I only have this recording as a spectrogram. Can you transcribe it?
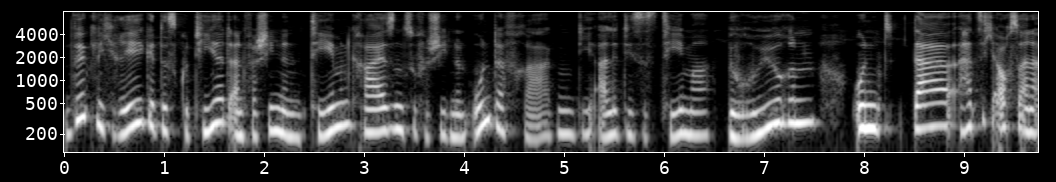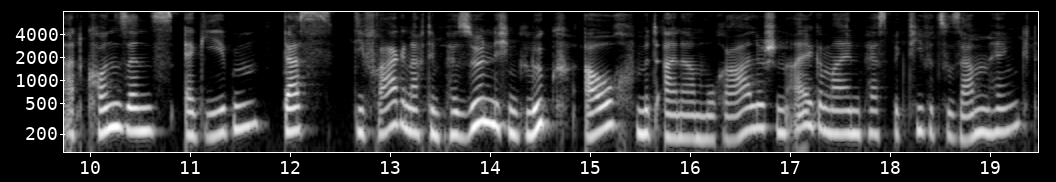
wirklich rege diskutiert an verschiedenen Themenkreisen zu verschiedenen Unterfragen, die alle dieses Thema berühren. Und da hat sich auch so eine Art Konsens ergeben, dass die Frage nach dem persönlichen Glück auch mit einer moralischen allgemeinen Perspektive zusammenhängt.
